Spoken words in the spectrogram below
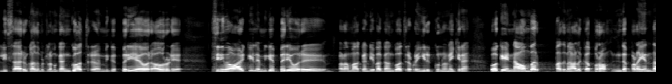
ரிலீஸாக இருக்கும். அது மட்டும் இல்லாமல் கங்குவா மிகப்பெரிய ஒரு அவருடைய சினிமா வாழ்க்கையில் மிகப்பெரிய ஒரு படமாக கண்டிப்பாக கங்குவா படம் இருக்குன்னு நினைக்கிறேன். ஓகே நவம்பர் பதினாலுக்கு அப்புறம் இந்த படம் எந்த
